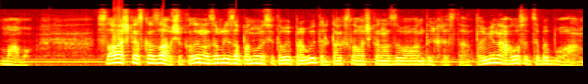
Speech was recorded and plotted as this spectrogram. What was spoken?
маму. Славочка сказав, що коли на землі запанує світовий правитель, так Славочка називав Антихриста, то він оголосить себе Богом.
